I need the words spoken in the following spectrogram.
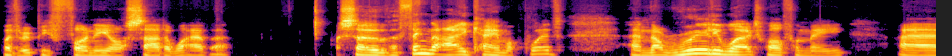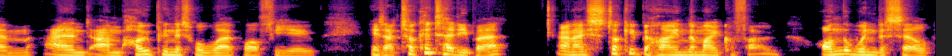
whether it be funny or sad or whatever? So the thing that I came up with, and that really worked well for me, um, and I'm hoping this will work well for you, is I took a teddy bear and I stuck it behind the microphone on the windowsill.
